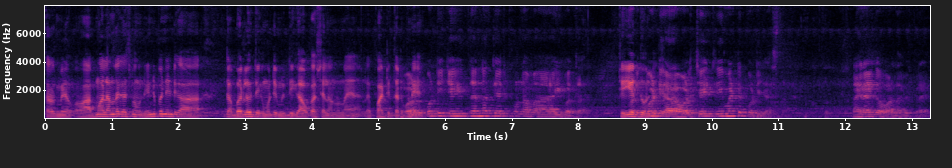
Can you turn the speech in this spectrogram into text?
తర్వాత మీరు అభిమానులు అందరూ కలిసి మిమ్మల్ని ఇండిపెండెంట్గా ఇంకా బరిలో దిగమంటే మీరు దిగే అవకాశాలు ఏమైనా ఉన్నాయా? పార్టీ తరఫునే. పోటీ చేయొద్దన్నా తేలుకున్నా మా అయిపోతారు చెయ్యొద్దు వాళ్ళు చేయమంటే పోటీ చేస్తారు ఫైనల్గా వాళ్ళ అభిప్రాయం.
